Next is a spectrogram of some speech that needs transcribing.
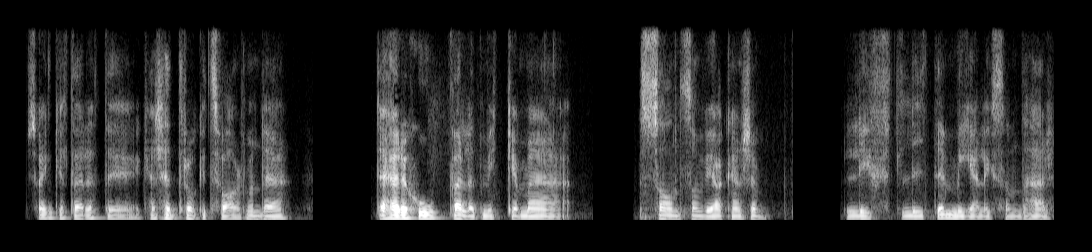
så enkelt är det. Det är kanske ett tråkigt svar men det, det hör ihop väldigt mycket med sånt som vi har kanske lyft lite mer liksom det här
